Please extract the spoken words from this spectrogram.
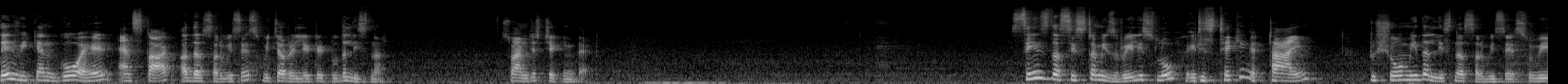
then we can go ahead and start other services which are related to the listener. So i'm just checking that. Since the system is really slow it is taking a time to show me the listener services. So we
